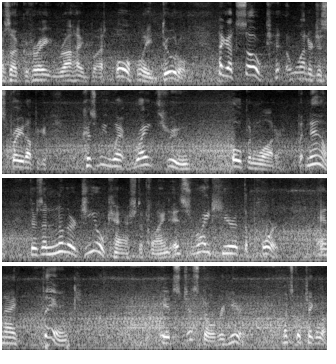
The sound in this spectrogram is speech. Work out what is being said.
Was a great ride, but holy doodle. I got soaked. The water just sprayed up because we went right through open water. But now, there's another geocache to find. It's right here at the port. And I think it's just over here. Let's go take a look.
